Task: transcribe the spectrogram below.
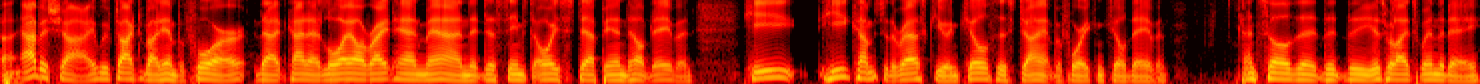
uh Abishai, we've talked about him before, that kind of loyal right hand man that just seems to always step in to help David. He he comes to the rescue and kills this giant before he can kill David. And so the, the, the Israelites win the day.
